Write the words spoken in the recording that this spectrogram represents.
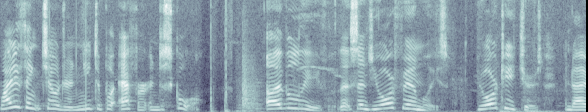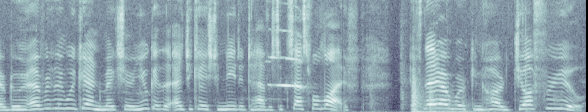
why do you think children need to put effort into school? I believe that since your families, your teachers, and I are doing everything we can to make sure you get the education needed to have a successful life, if they are working hard just for you,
